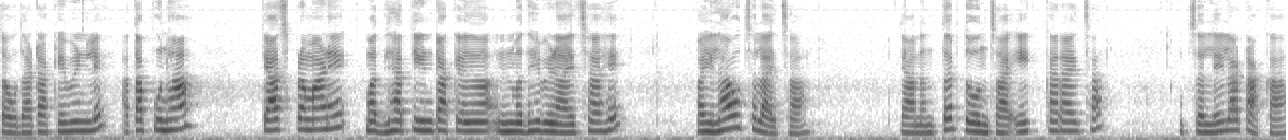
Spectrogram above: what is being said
चौदा टाके विणले. आता पुन्हा त्याचप्रमाणे मधल्या तीन टाक्यांमध्ये विणायचं आहे. पहिला उचलायचा त्यानंतर दोनचा एक करायचा. उचललेला टाका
